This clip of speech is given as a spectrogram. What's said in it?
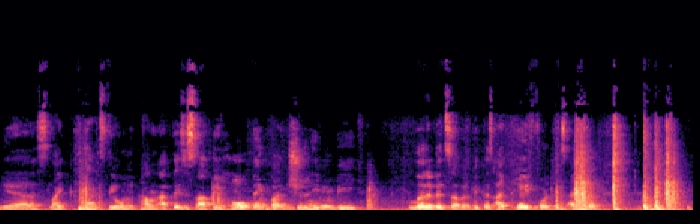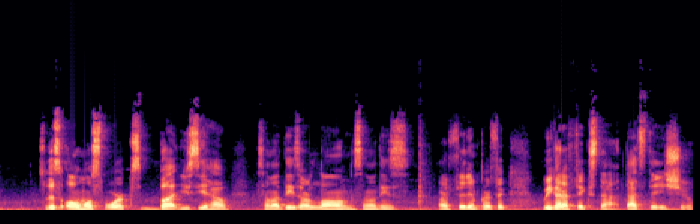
Yeah, that's like, that's the only problem. At least it's not the whole thing, but it shouldn't even be little bits of it because I paid for this. I should So this almost works, but you see how some of these are long, some of these are fit in perfect. We gotta fix that. That's the issue.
